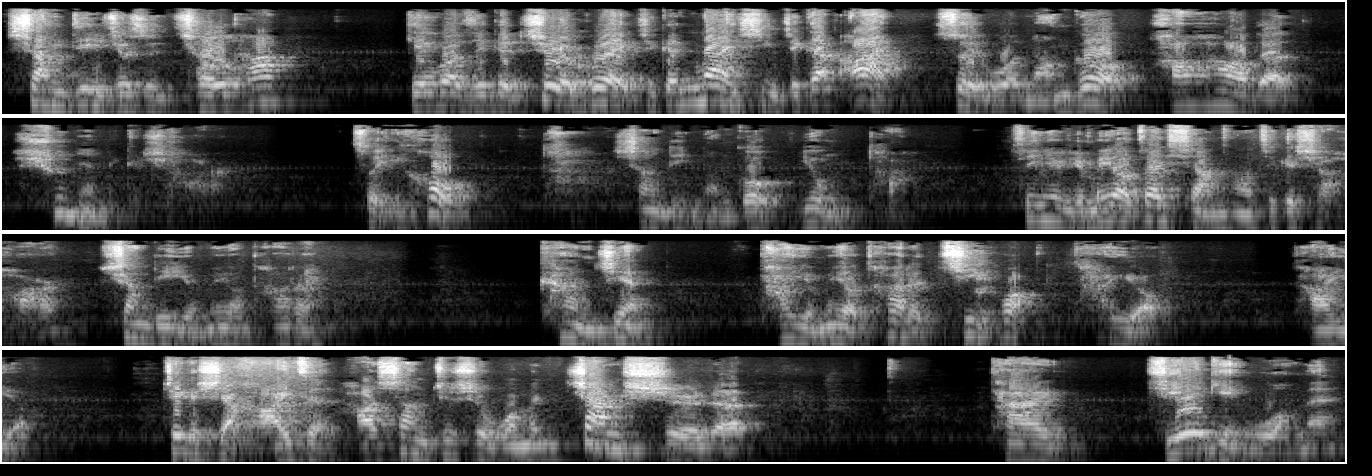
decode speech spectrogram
上帝就是求他。给我这个智慧，这个耐心，这个爱，所以我能够好好的训练那个小孩，所以以后他上帝能够用他。现在有没有在想啊？这个小孩，上帝有没有他的看见？他有没有他的计划？他有，他有。这个小孩子好像就是我们将士的，他借给我们，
